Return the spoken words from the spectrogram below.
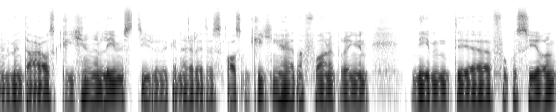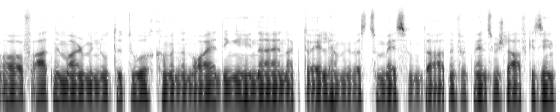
einen mental ausgeglichenen Lebensstil oder generell etwas Ausgeglichenheit nach vorne bringen. Neben der Fokussierung auf Atme mal eine Minute durch kommen da neue Dinge hinein. Aktuell haben wir was zur Messung der Atemfrequenz im Schlaf gesehen.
